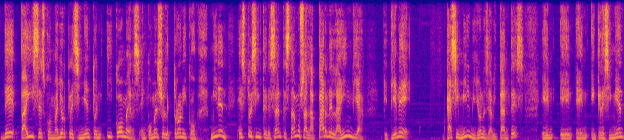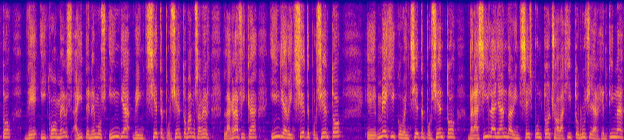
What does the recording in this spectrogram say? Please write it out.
de países con mayor crecimiento en e-commerce, en comercio electrónico. Miren, esto es interesante, estamos a la par de la India, que tiene casi mil millones de habitantes en, en- en- en crecimiento de e-commerce. Ahí tenemos India 27%. Vamos a ver la gráfica. India 27%. Eh, México 27%, Brasil allá anda 26.8 abajito, Rusia y Argentina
